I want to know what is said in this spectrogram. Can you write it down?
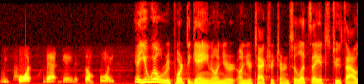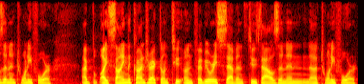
report that gain? At some point, Yeah, you will report the gain on your on your tax return. So let's say it's 2024. I, I signed the contract on two, on February 7th, 2024,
